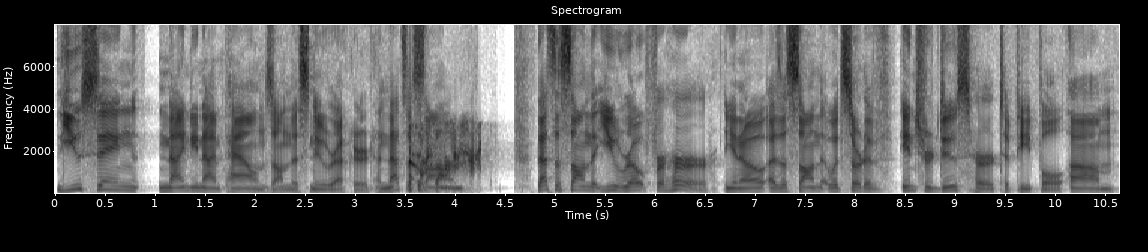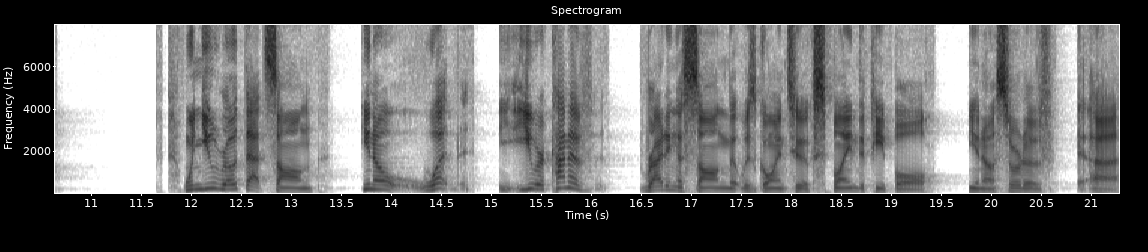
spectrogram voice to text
You sing 99 pounds on this new record, and that's a song. that's a song that you wrote for her, you know, as a song that would sort of introduce her to people. Um, when you wrote that song, you know, what you were kind of writing a song that was going to explain to people, you know, sort of uh,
